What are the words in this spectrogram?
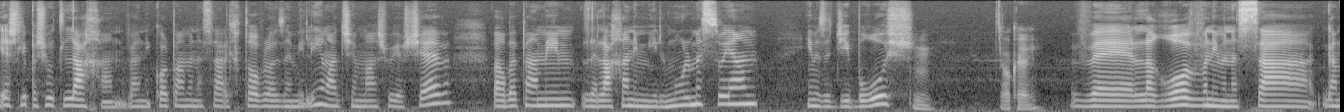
יש לי פשוט לחן, ואני כל פעם מנסה לכתוב לו איזה מילים עד שמשהו יושב, והרבה פעמים זה לחן עם מלמול מסוים, עם איזה ג'יברוש, מהמם. אוקיי. ולרוב אני מנסה, גם,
